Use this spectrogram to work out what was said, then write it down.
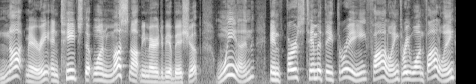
not marry and teach that one must not be married to be a bishop when in 1 Timothy 3 following, 3.1 following,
